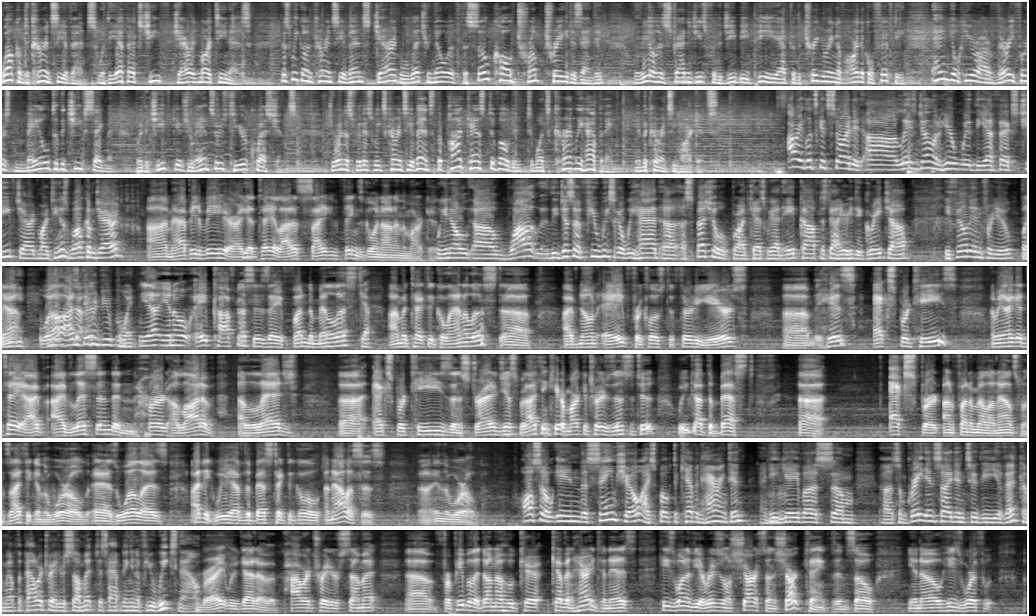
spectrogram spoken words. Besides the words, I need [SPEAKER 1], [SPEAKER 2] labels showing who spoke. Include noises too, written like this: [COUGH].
[SPEAKER 1] Welcome to Currency Events with the FX Chief, Jared Martinez. This week on Currency Events, Jared will let you know if the so called Trump trade has ended, reveal his strategies for the GBP after the triggering of Article 50, and you'll hear our very first Mail to the Chief segment, where the Chief gives you answers to your questions. Join us for this week's Currency Events, the podcast devoted to what's currently happening in the currency markets. All right, let's get started. Uh, ladies and gentlemen, I'm here with the FX chief, Jared Martinez. Welcome, Jared.
[SPEAKER 2] I'm happy to be here. I got to tell you, a lot of exciting things going on in the market.
[SPEAKER 1] Well, you know, uh, while just a few weeks ago, we had a, a special broadcast. We had Abe Cofnas down here. He did a great job. He filled in for you, but
[SPEAKER 2] yeah.
[SPEAKER 1] he,
[SPEAKER 2] well,
[SPEAKER 1] he has a different viewpoint.
[SPEAKER 2] Yeah, you know, Abe Cofnas is a fundamentalist.
[SPEAKER 1] Yeah.
[SPEAKER 2] I'm a technical analyst. Uh, I've known Abe for close to 30 years. Um, his expertise, I mean, I got to tell you, I've, I've listened and heard a lot of alleged uh, expertise and strategists, but I think here at Market Traders Institute, we've got the best uh, expert on fundamental announcements, I think, in the world, as well as I think we have the best technical analysis uh, in the world.
[SPEAKER 1] Also, in the same show, I spoke to Kevin Harrington, and
[SPEAKER 2] Mm-hmm.
[SPEAKER 1] he gave us some uh, some great insight into the event coming up, the Power Traders Summit, just happening in a few weeks now.
[SPEAKER 2] Right? We've got a Power Trader Summit. Uh, for people that don't know who Ke- Kevin Harrington is, he's one of the original sharks on Shark Tanks, and so you know he's worth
